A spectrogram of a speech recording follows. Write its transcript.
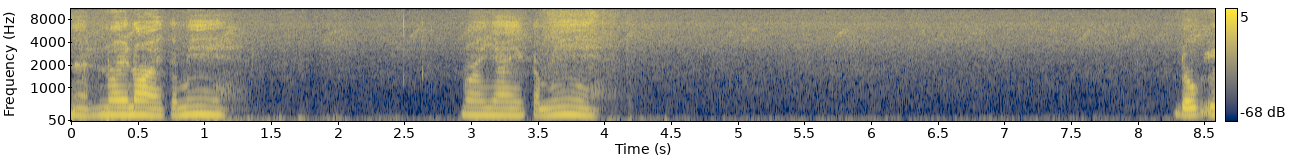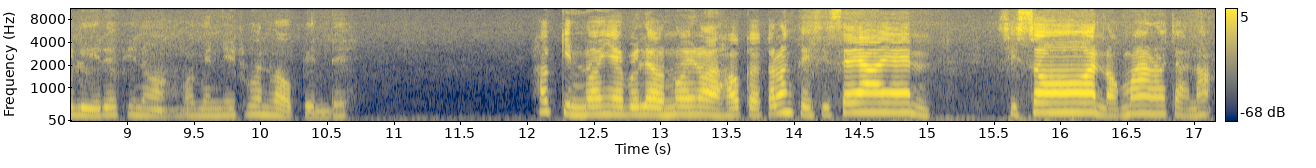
นั่นหน่วยน้อยก็มีหน่วยใหญ่ก็มี ดกอีหลีเด้พี่น้องว่าแมันยายทวนเว้าเป็นเด้เขากินหน่วยใหญ่ไปแล้วหน่วยน้อยเขาก็กำลังเตะสีแซนสีซ่อนออกมาแล้วจ้ะเนาะ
